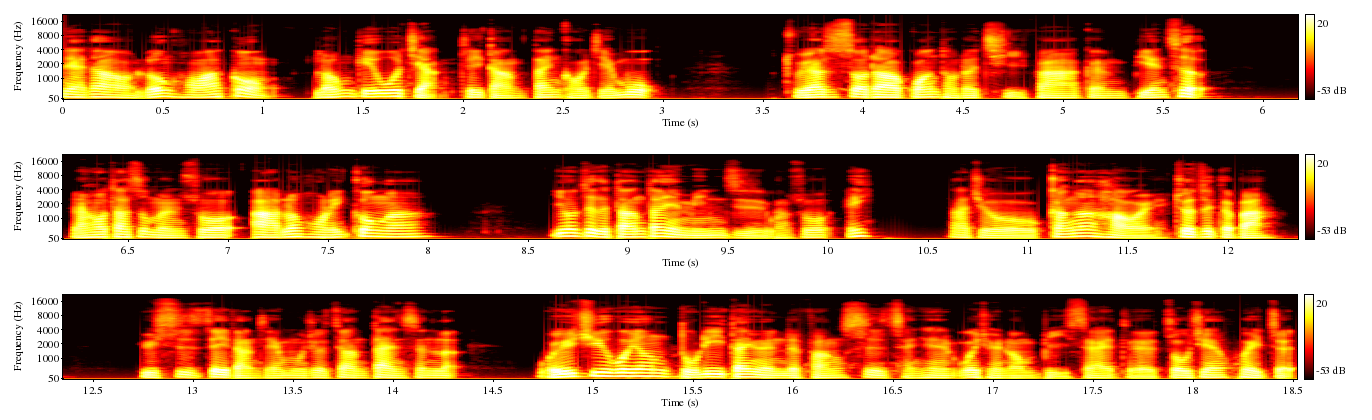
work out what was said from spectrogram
来到龙华共龙给我讲这档单口节目，主要是受到光头的启发跟鞭策。然后大叔们说啊，龙华你共啊，用这个当单元名字，我说哎，那就刚刚好哎，就这个吧。于是这档节目就这样诞生了。我预计会用独立单元的方式呈现威权龙比赛的周间会诊，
